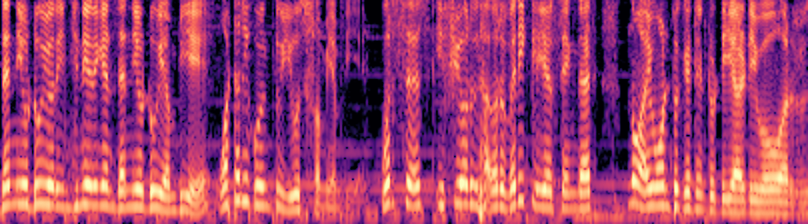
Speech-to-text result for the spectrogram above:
then you do your engineering and then you do mba what are you going to use from mba versus if you are very clear saying that no i want to get into drdo or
